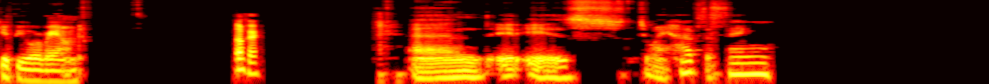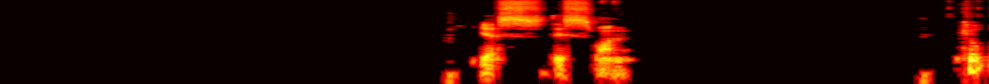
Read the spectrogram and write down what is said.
keep you around. Okay. And it is. Do I have the thing? Yes, this one. Cool.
